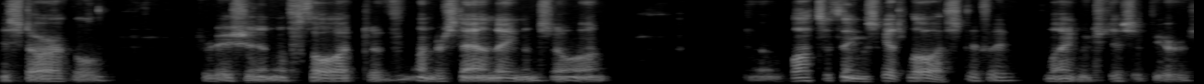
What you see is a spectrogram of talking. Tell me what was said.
historical tradition, of thought, of understanding, and so on. Uh, lots of things get lost if a language disappears.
